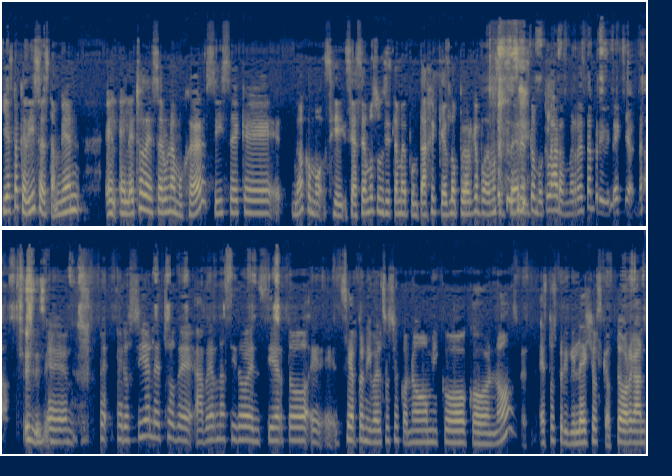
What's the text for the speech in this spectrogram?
Y esto que dices también, el, el, hecho de ser una mujer, sí sé que, ¿no? Como si, si hacemos un sistema de puntaje, que es lo peor que podemos hacer, sí. es como, claro, me resta privilegio, ¿no? Sí, sí, sí. Eh, pe pero sí el hecho de haber nacido en cierto, eh, cierto nivel socioeconómico, con, ¿no? Estos privilegios que otorgan,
